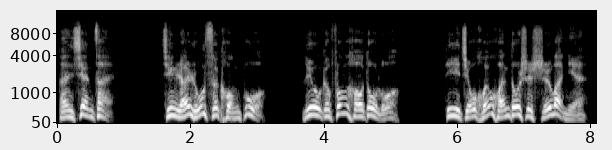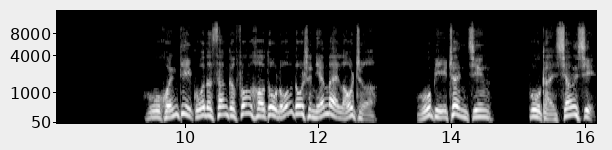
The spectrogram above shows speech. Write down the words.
但现在竟然如此恐怖！六个封号斗罗，第九魂环都是十万年。武魂帝国的三个封号斗罗都是年迈老者，无比震惊，不敢相信，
